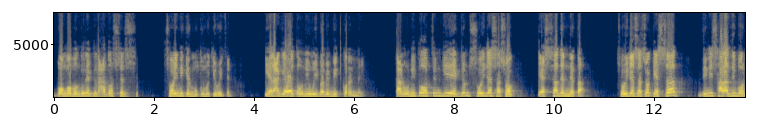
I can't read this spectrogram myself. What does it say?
বঙ্গবন্ধুর একজন আদর্শের সৈনিকের মুখোমুখি হয়েছেন। এর আগে হয়তো উনি ওইভাবে মিট করেন নাই। কারণ উনি তো হচ্ছেন গিয়ে একজন স্বৈরা শাসক, এরশাদের নেতা। স্বৈরা শাসক, এরশাদ, যিনি সারা জীবন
